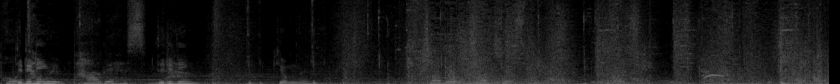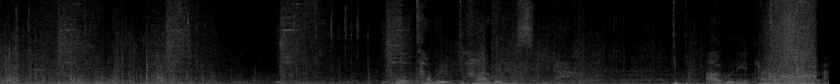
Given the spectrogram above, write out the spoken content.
포탑을 띠리링. 파괴했습니다. 티리링 귀엽네 적을 처치했습니다. 포탑을 파괴했습니다. 아군이 당했습니다.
